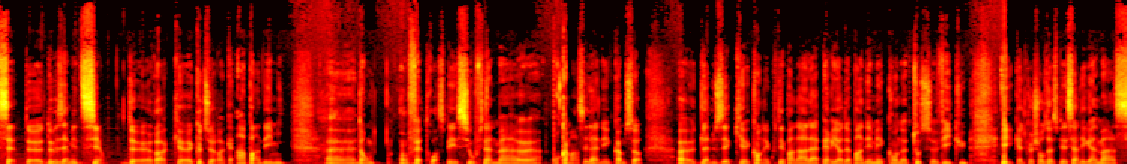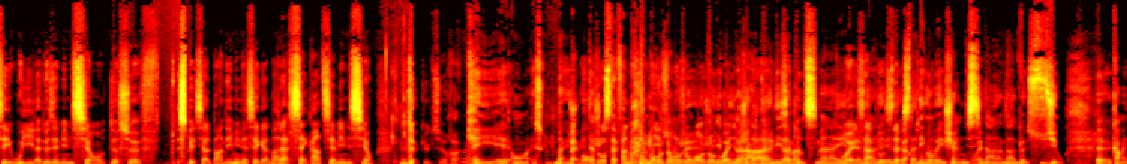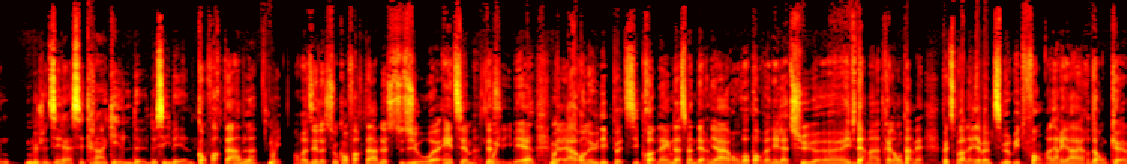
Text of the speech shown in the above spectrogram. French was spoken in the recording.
Cette euh, deuxième édition de Rock, euh, Culture Rock en pandémie. Euh, donc, on fait trois spéciaux finalement pour commencer l'année, comme ça. De la musique qu'on a écoutée pendant la période pandémique qu'on a tous vécu. Et quelque chose de spécial également, c'est oui, la deuxième émission de ce f- spécial pandémie, mais c'est également la 50e émission de Culture Rock. Et, et on, est-ce- ben, Ben, bonjour Stéphane bonjour, bonjour, bonjour, Philippe. Là, j'entends des applaudissements et Ouais, vraiment le, le standing là. ovation ici Ouais. dans, dans le studio. Euh, quand même, je dirais, assez tranquille de, de CIBL. Confortable? Oui. On va dire le studio confortable, le studio euh, intime de Oui. CIBL. Oui. D'ailleurs, on a eu des petits problèmes la semaine dernière. On va pas revenir là-dessus, euh, évidemment, très longtemps, mais petit problème, il y avait un petit bruit de fond à l'arrière. Donc, euh,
